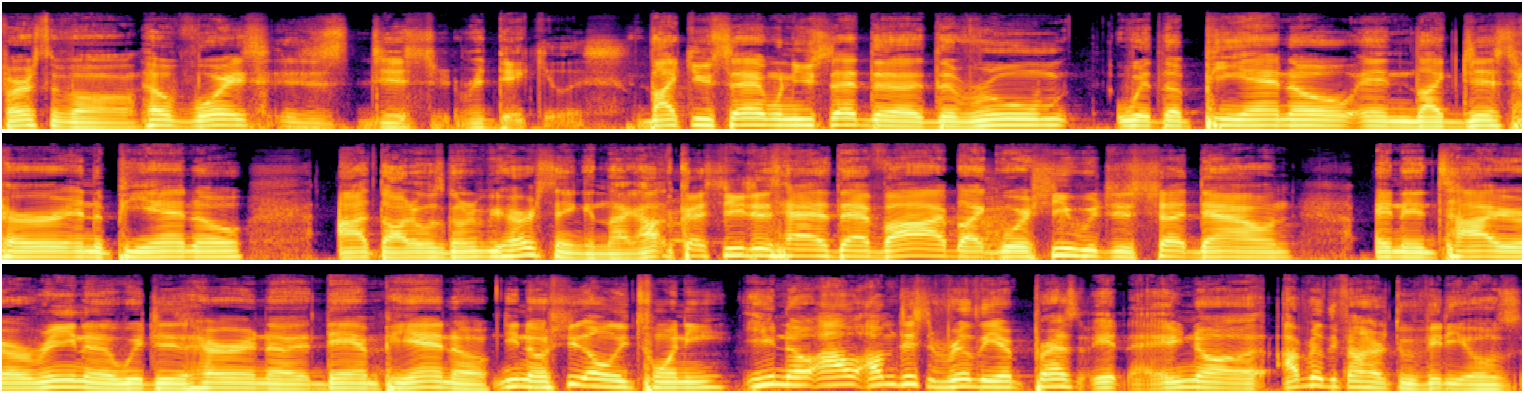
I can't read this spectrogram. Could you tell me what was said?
first of all, her voice is just ridiculous. Like you said, when you said the the room with a piano and like just her and the piano, I thought it was gonna be her singing, like because she just has that vibe, like where she would just shut down an entire arena with just her and a damn piano. You know, she's only 20. You know, I, I'm just really impressed. It, you know, I really found her through videos,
